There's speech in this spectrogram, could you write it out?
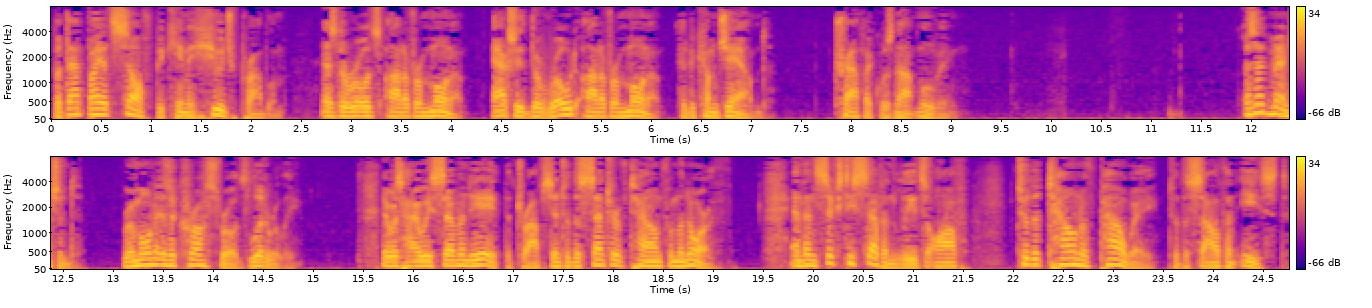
But that by itself became a huge problem, as the roads out of Ramona Actually, the road out of Ramona had become jammed. Traffic was not moving. As I've mentioned, Ramona is a crossroads, literally. There was Highway 78 that drops into the center of town from the north, and then 67 leads off to the town of Poway to the south and east.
